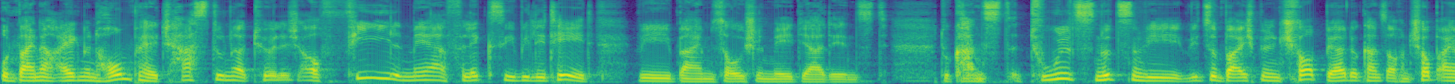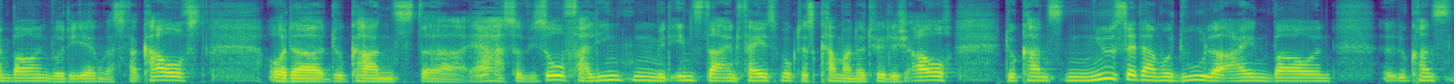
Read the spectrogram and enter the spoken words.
Und bei einer eigenen Homepage hast du natürlich auch viel mehr Flexibilität wie beim Social Media Dienst. Du kannst Tools nutzen, wie, wie zum Beispiel einen Shop, ja. Du kannst auch einen Shop einbauen, wo du irgendwas verkaufst. Oder du kannst, äh, ja, sowieso verlinken mit Insta und Facebook. Das kann man natürlich auch. Du kannst Newsletter-Module einbauen. Du kannst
